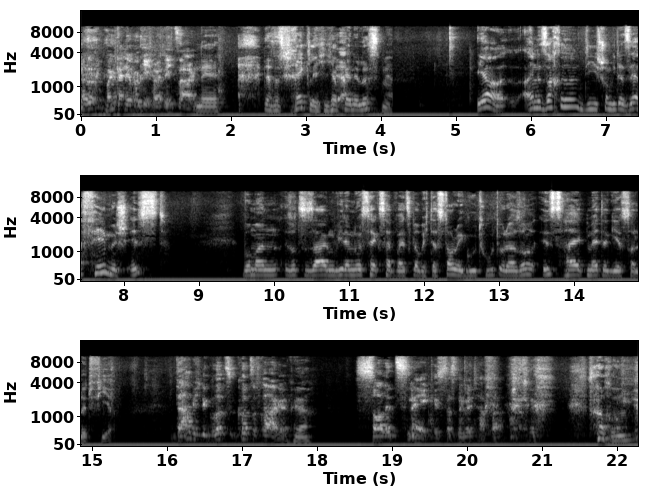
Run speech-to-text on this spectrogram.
Also, man kann ja wirklich heute nichts sagen. Nee. Das ist schrecklich, ich habe Ja. keine Lust mehr. Ja, eine Sache, die schon wieder sehr filmisch ist, wo man sozusagen wieder nur Sex hat, weil es, glaube ich, der Story gut tut oder so, ist halt Metal Gear Solid 4. Da habe ich eine kurze, kurze Frage. Ja. Solid Snake, ist das eine Metapher? Warum?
